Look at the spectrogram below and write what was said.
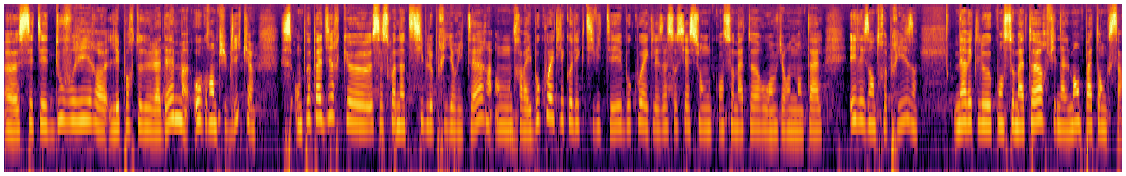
euh, c'était d'ouvrir les portes de l'ADEME au grand public. On ne peut pas dire que ce soit notre cible prioritaire. On travaille beaucoup avec les collectivités, beaucoup avec les associations de consommateurs ou environnementales et les entreprises mais avec le consommateur, finalement, pas tant que ça.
